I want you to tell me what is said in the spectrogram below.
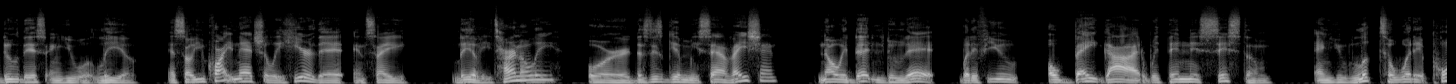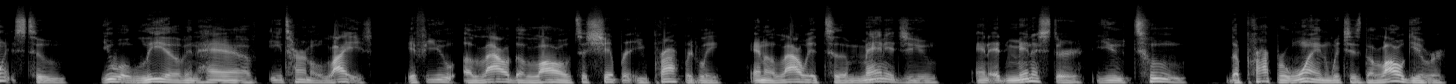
Do this and you will live. And so you quite naturally hear that and say, live eternally? Or does this give me salvation? No, it doesn't do that. But if you obey God within this system and you look to what it points to, you will live and have eternal life if you allow the law to shepherd you properly and allow it to manage you and administer you to the proper one, which is the lawgiver.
